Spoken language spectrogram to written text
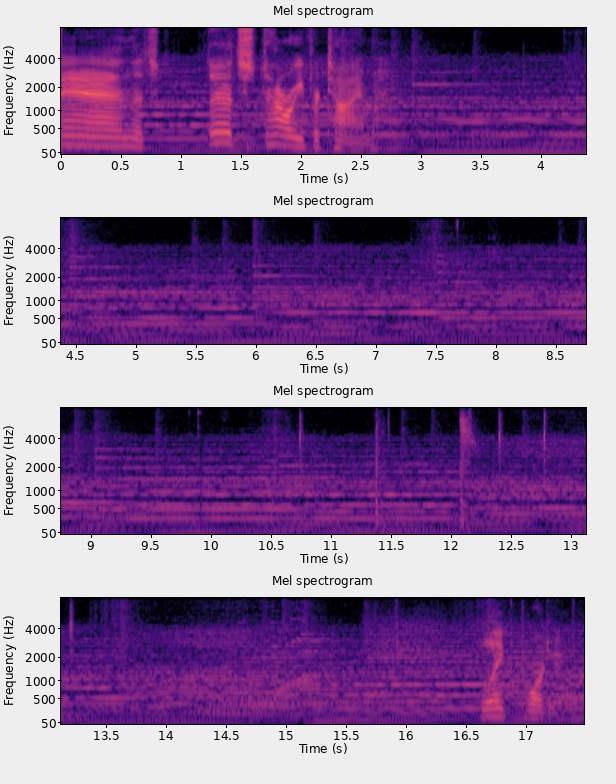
And let's let's how are we for time? Lake Bordeaux.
